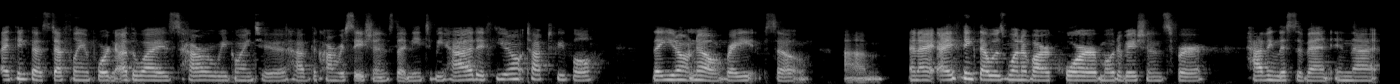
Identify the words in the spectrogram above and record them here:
I think that's definitely important. Otherwise, how are we going to have the conversations that need to be had if you don't talk to people that you don't know, right? So um, And I, I think that was one of our core motivations for having this event in that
